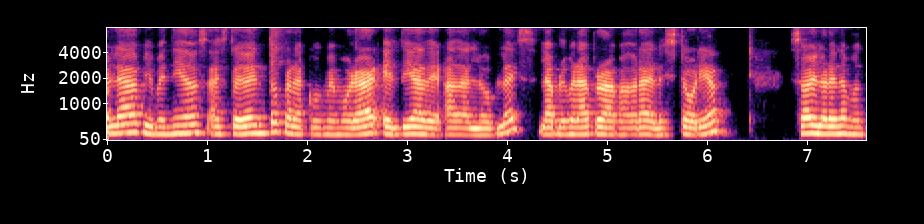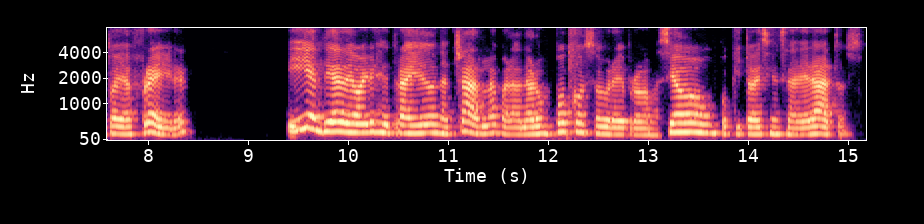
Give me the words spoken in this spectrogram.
Hola, bienvenidos a este evento para conmemorar el día de Ada Lovelace, la primera programadora de la historia. Soy Lorena Montoya Freire y el día de hoy les he traído una charla para hablar un poco sobre programación, un poquito de ciencia de datos.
